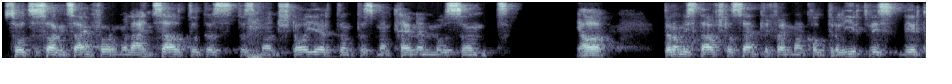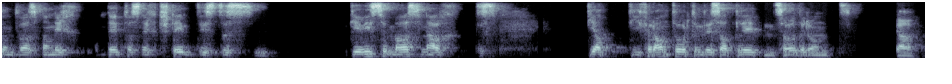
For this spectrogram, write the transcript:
sozusagen sein Formel 1 Auto, das, das man steuert und das man kennen muss. Und ja, darum ist auch schlussendlich, wenn man kontrolliert wird und was man nicht, und etwas nicht stimmt, ist das gewissermaßen auch das, die, die Verantwortung des Athleten, oder? Und ja,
